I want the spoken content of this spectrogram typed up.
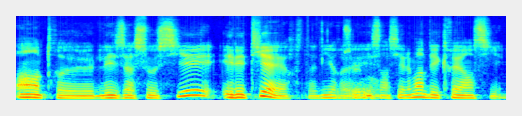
entre les associés et les tiers, c'est-à-dire essentiellement des créanciers.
